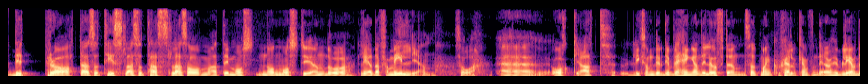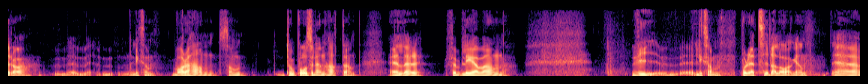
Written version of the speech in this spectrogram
Det pratas och tisslas och tasslas om att det måste, någon måste ju ändå leda familjen. Så. Eh, och att liksom, det, det, blir hängande i luften så att man själv kan fundera, hur blev det då? Liksom, var det han som tog på sig den hatten? Eller förblev han vi, liksom, på rätt sida lagen? Eh,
